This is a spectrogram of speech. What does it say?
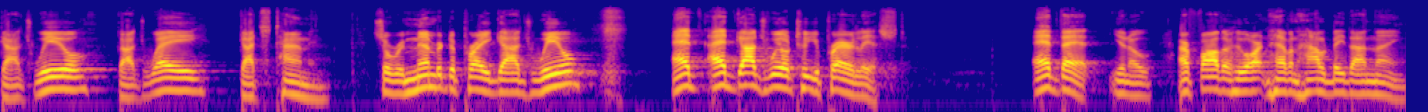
God's will, God's way, God's timing. So remember to pray God's will. Add, add God's will to your prayer list. Add that, you know, our Father who art in heaven, hallowed be thy name.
